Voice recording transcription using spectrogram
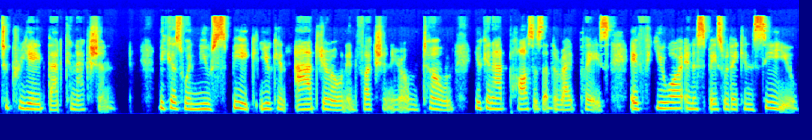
to create that connection because when you speak, you can add your own inflection, your own tone. You can add pauses at the right place. If you are in a space where they can see you,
